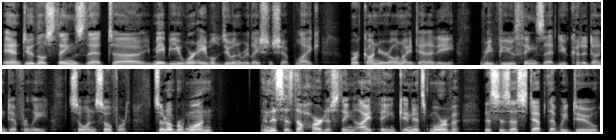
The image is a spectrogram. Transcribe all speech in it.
and do those things that uh, maybe you weren't able to do in the relationship, like work on your own identity, review things that you could have done differently, so on and so forth. So, number one, and this is the hardest thing, I think, and it's more of a this is a step that we do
